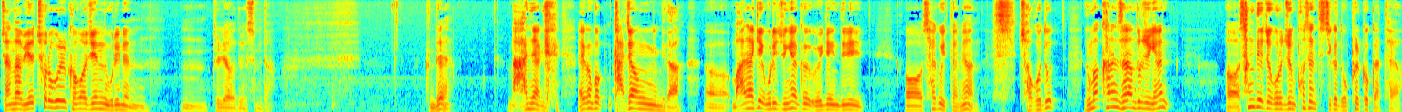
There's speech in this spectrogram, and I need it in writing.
잔나비의 초록을 거머쥔 우리는 음, 들려드렸습니다. 근데 만약에 이건 뭐 가정입니다. 어, 만약에 우리 중에 그 외계인들이 어, 살고 있다면 적어도 음악하는 사람들 중에는 어, 상대적으로 좀 퍼센트지가 높을 것 같아요.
